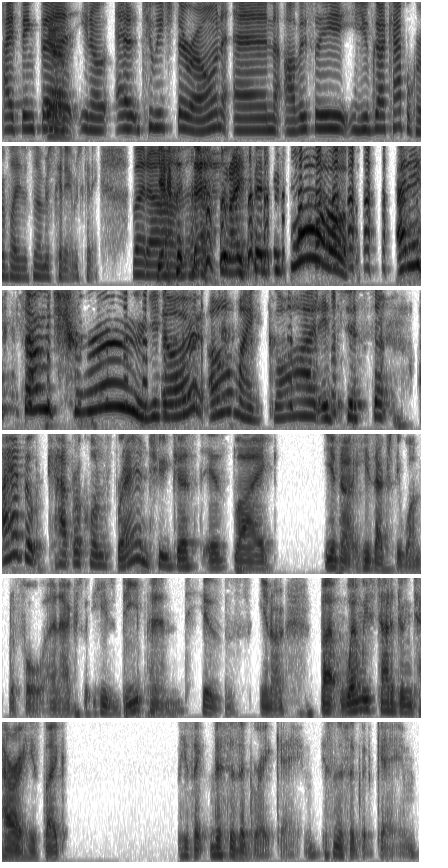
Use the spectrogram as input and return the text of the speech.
I think that, yeah. you know, eh, to each their own. And obviously you've got Capricorn placements. No, I'm just kidding. I'm just kidding. But um... yeah, that's what I said before. and it's so true, you know? Oh my God. It's just so. I have a Capricorn friend who just is like, you know, he's actually wonderful and actually he's deepened his, you know, but when we started doing tarot, he's like, he's like, this is a great game. Isn't this a good game?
